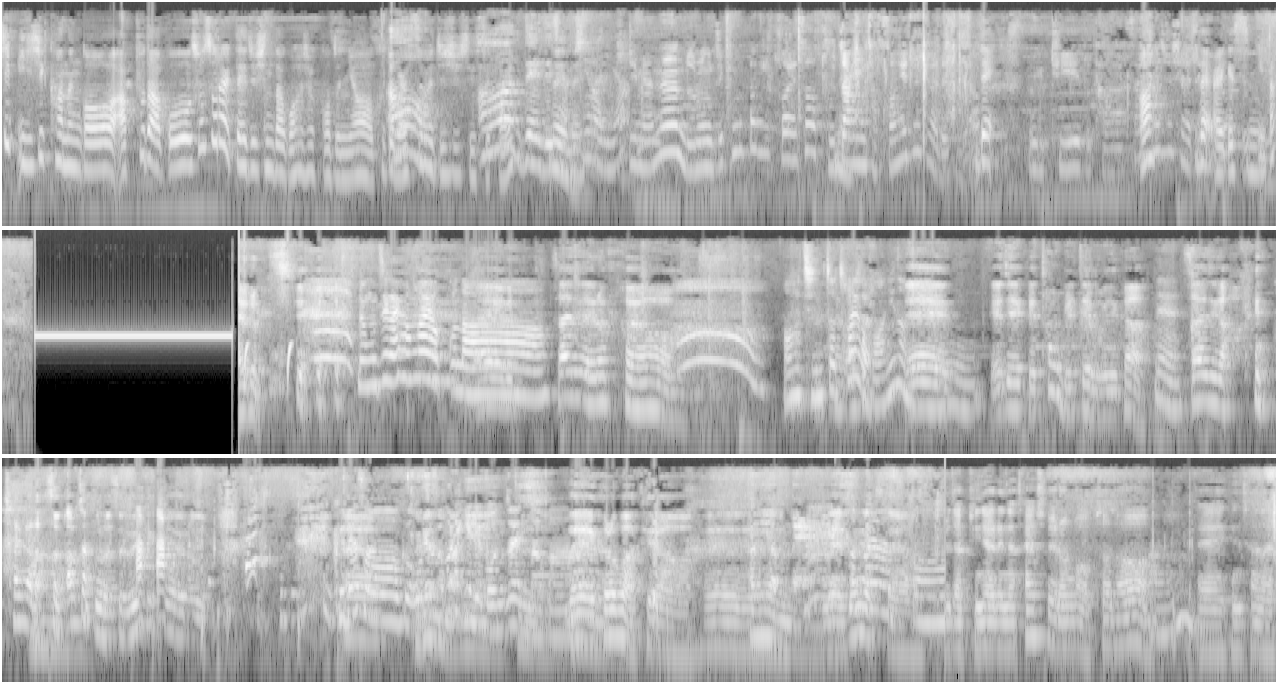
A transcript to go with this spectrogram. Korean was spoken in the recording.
칩 이식하는 거 아프다고 수술할 때 해주신다고 하셨거든요. 그거 어. 말씀해 주실 수 있을까요? 아, 네네, 잠시만요. 보시면은 누룽지 콩떡이 거에서 두 장 작성해 주셔야 되세요. 네. 여기 뒤에도 다 아, 사인해 주셔야 돼요. 네, 알겠습니다. 룽지가 형아였구나. 네, 사이즈가 이렇게 커요. 아, 진짜 차이가 많이 나네요. 네, 예전에 그 털 밀 때 보니까 네. 사이즈가 확 차이가 나서 깜짝 놀랐어요. 왜 이렇게 커? 이러고. 그래서 그 그래서 옷을 뿌리기를 많이 먼저 했나봐. 네, 그런 것 같아요. 네. 형이 없네. 네, 성났어요. 둘 다 빈혈이나 탈수 이런 거 없어서, 네, 괜찮아요.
